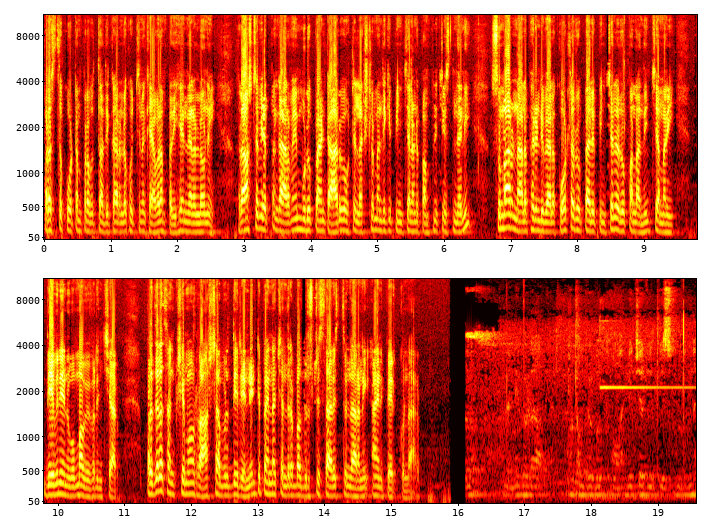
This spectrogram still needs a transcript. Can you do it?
ప్రస్తుత కూటమి ప్రభుత్వం అధికారంలోకి వచ్చిన కేవలం పదిహేను నెలల్లోనే రాష్ట్ర వ్యాప్తంగా అరవై మూడు పాయింట్ ఆరు ఒకటి లక్షల మందికి పింఛన్లను పంపిణీ చేసిందని సుమారు నలభై రెండు వేల కోట్ల రూపాయలు పింఛన్ల రూపంలో అందించామని దేవినేని ఉమ్మ వివరించారు. ప్రజల సంక్షేమం రాష్ట్ర అభివృద్ధి రెండింటిపైన చంద్రబాబు దృష్టి సారిస్తున్నారని ఆయన పేర్కొన్నారు. చర్యలు తీసుకుంటుంది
